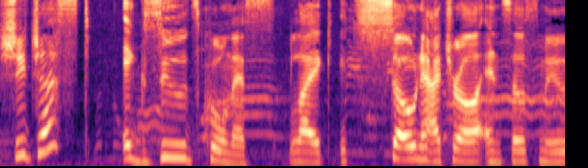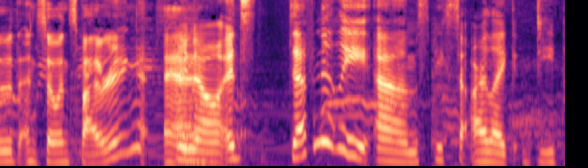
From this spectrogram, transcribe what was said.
She just exudes coolness. Like it's so natural and so smooth and so inspiring. I And know. It's definitely um, speaks to our like deep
